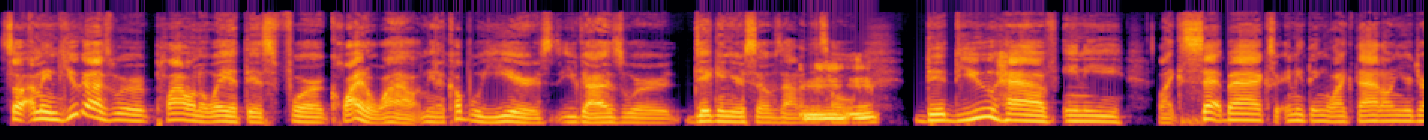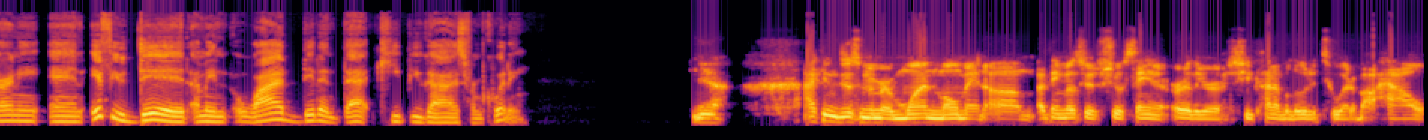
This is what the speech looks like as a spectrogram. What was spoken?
So, I mean, you guys were plowing away at this for quite a while. I mean, a couple years, you guys were digging yourselves out of this mm-hmm. hole. Did you have any like setbacks or anything like that on your journey? And if you did, I mean, why didn't that keep you guys from quitting? Yeah. I can just remember one moment. Um, I think Melissa she was saying it earlier. She kind of alluded to it about how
